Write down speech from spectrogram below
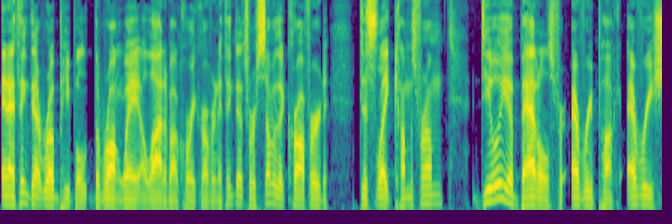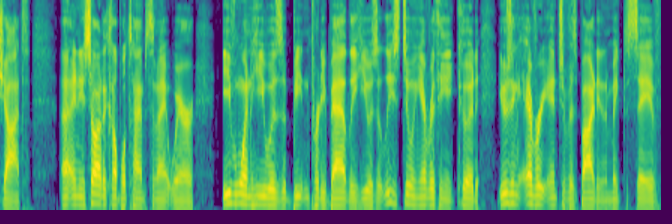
and I think that rubbed people the wrong way a lot about Corey Crawford. And I think that's where some of the Crawford dislike comes from. Delia battles for every puck, every shot. Uh, and you saw it a couple times tonight where even when he was beaten pretty badly, he was at least doing everything he could, using every inch of his body to make the save.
